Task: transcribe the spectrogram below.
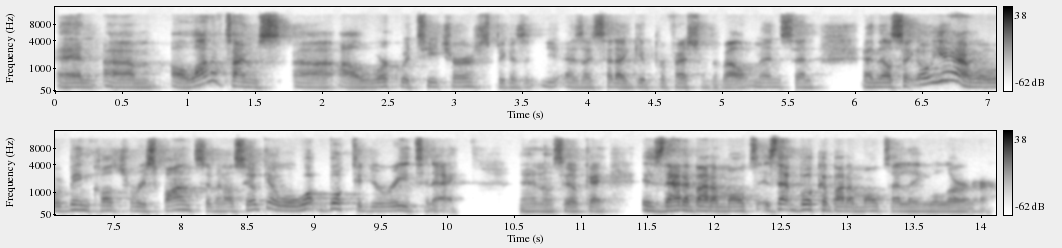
And um, a lot of times uh, I'll work with teachers because, as I said, I give professional developments, and and they'll say, "Oh yeah, well we're being culturally responsive," and I'll say, "Okay, well what book did you read today?" And I'll say, "Okay, is that about a multi? Is that book about a multilingual learner?"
